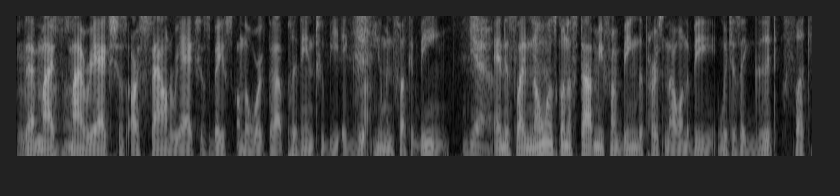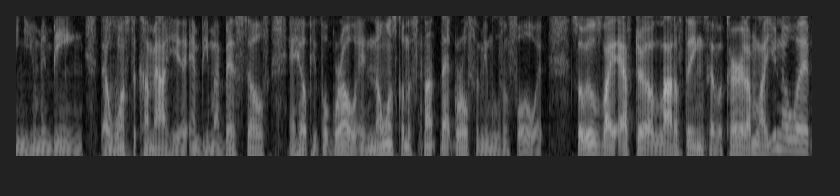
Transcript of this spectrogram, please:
that my Mm-hmm. my reactions are sound reactions based on the work that I put in to be a good human fucking being. Yeah. And it's like no one's gonna stop me from being the person I want to be, which is a good fucking human being that Mm-hmm. wants to come out here and be my best self and help people grow. And no one's gonna stunt that growth for me moving forward. So it was like after a lot of things have occurred, I'm like, you know what?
